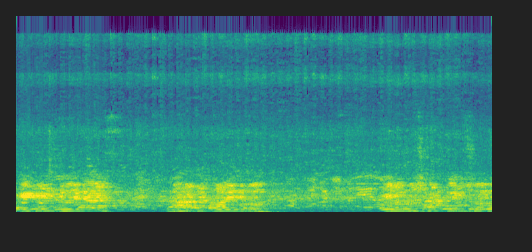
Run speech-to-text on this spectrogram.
এটিন জুয়েলার রাহাট কলেজ এই অনুষ্ঠানটির শুরু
